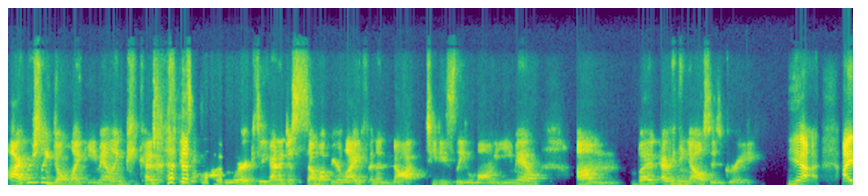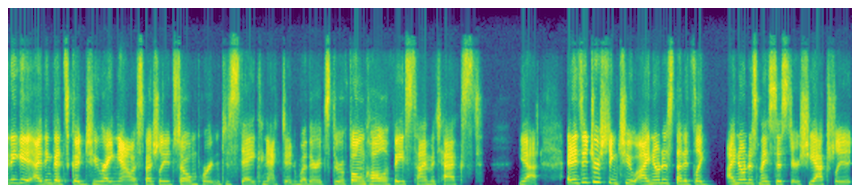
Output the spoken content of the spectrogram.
I personally don't like emailing because it's a lot of work to kind of just sum up your life in a not tediously long email. Um, but everything else is great. Yeah. I think it I think that's good too right now, especially it's so important to stay connected, whether it's through a phone call, a FaceTime, a text. Yeah. And it's interesting too. I noticed that it's like I noticed my sister, she actually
